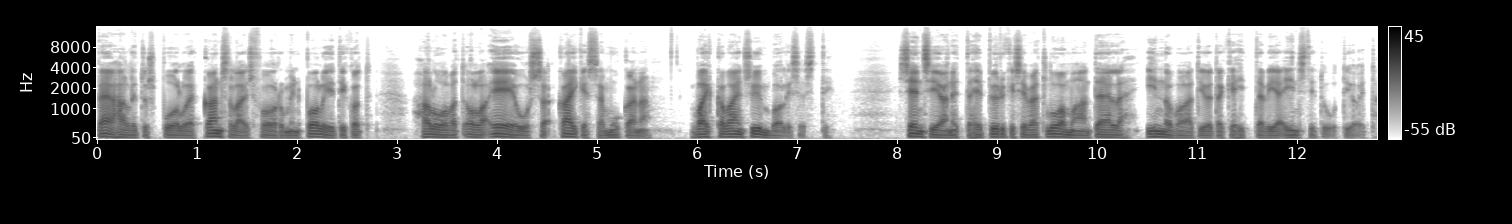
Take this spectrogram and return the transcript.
päähallituspuolue kansalaisfoorumin poliitikot haluavat olla EU:ssa kaikessa mukana, vaikka vain symbolisesti. Sen sijaan, että he pyrkisivät luomaan täällä innovaatioita kehittäviä instituutioita.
